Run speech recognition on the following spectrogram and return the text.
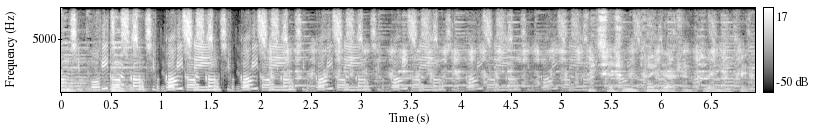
fooiepot met een d.com. Fietsseizoen 2022.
